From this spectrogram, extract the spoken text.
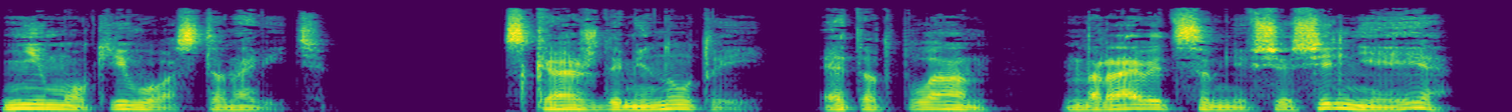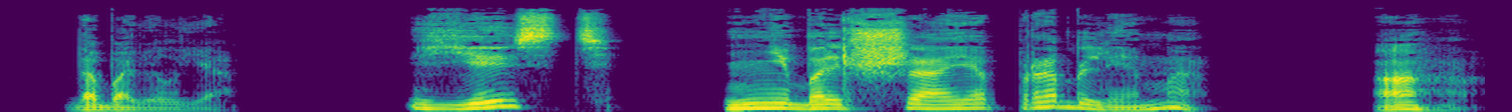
не мог его остановить. С каждой минутой этот план нравится мне все сильнее, — добавил я. Есть небольшая проблема. Ага.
